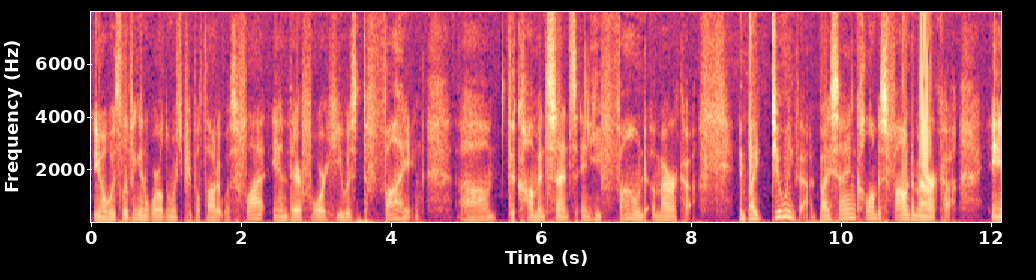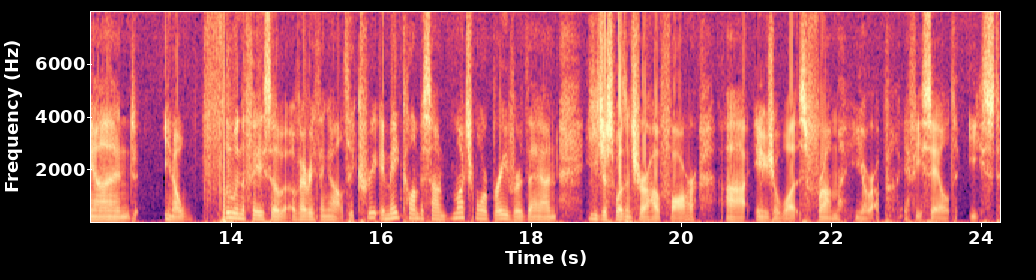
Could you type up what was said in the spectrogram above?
you know was living in a world in which people thought it was flat and therefore he was defying um, the common sense and he found America. And by doing that by saying Columbus found America and you know, flew in the face of, of everything else. It cre it made Columbus sound much more braver than he just wasn't sure how far uh, Asia was from Europe if he sailed east.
